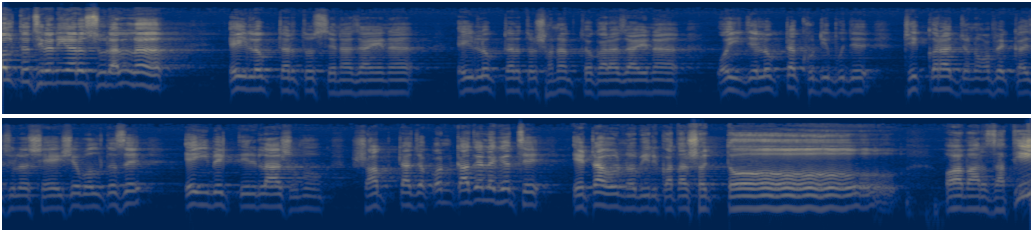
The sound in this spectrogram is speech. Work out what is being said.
বলতেছিলেন, ইয়া রাসূলুল্লাহ, এই লোকটার তো চেনা যায় না, এই লোকটার তো শনাক্ত করা যায় না। ওই যে লোকটা খুঁটি পুঁজে ঠিক করার জন্য অপেক্ষায় ছিল, সে এসে বলতেছে, এই ব্যক্তির লাশ অমুক। সবটা যখন কাজে লেগেছে, এটাও নবীর কথা সত্য। ও আমার জাতি,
